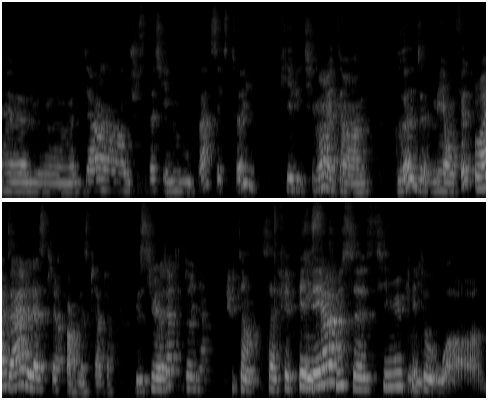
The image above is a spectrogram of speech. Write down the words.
d'un, je sais pas s'il est nouveau ou pas, sextoy, qui effectivement est un god, mais en fait, Ouais. t'as l'aspirateur, enfin, l'aspirateur, le stimulateur clitoridien. Putain, ça fait peiner ça- plus euh, stimu clito. Waouh.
